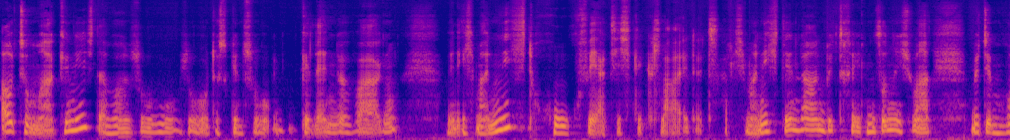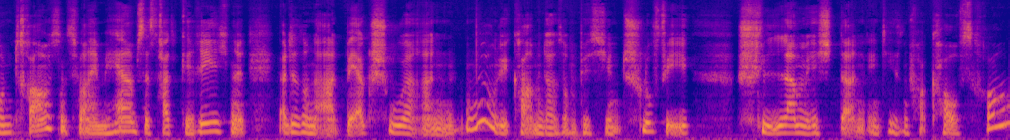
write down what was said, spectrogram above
Automarke nicht, aber so, so, das sind so Geländewagen. Wenn ich mal nicht hochwertig gekleidet, habe ich mal nicht den Laden betreten, sondern ich war mit dem Hund draußen. Es war im Herbst, es hat geregnet. Ich hatte so eine Art Bergschuhe an. Ja, die kamen da so ein bisschen schluffi, schlammig dann in diesen Verkaufsraum.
